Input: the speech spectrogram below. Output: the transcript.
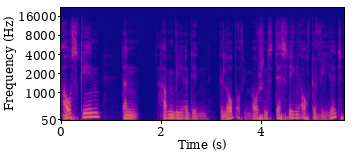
ausgehen, dann haben wir den Globe of Emotions deswegen auch gewählt,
